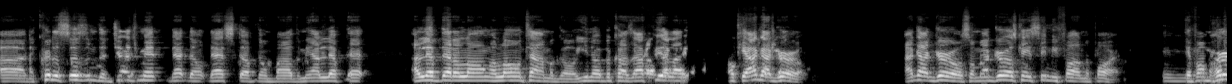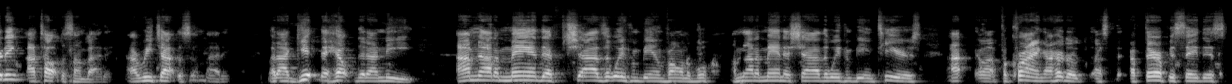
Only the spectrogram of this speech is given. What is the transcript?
uh, the criticism, the judgment, that don't that stuff don't bother me. I left that I left that alone a long time ago, you know, because I feel like okay, I got girls, I got girls, so my girls can't see me falling apart. Mhm. If I'm hurting, I talk to somebody. I reach out to somebody, but I get the help that I need. I'm not a man that shies away from being vulnerable. I'm not a man that shies away from being tears I, uh, for crying. I heard a, a, a therapist say this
